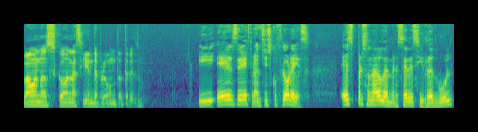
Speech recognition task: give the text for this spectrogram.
vámonos con la siguiente pregunta, Teresa. Y es de Francisco Flores. ¿Es personal de Mercedes y Red Bull?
